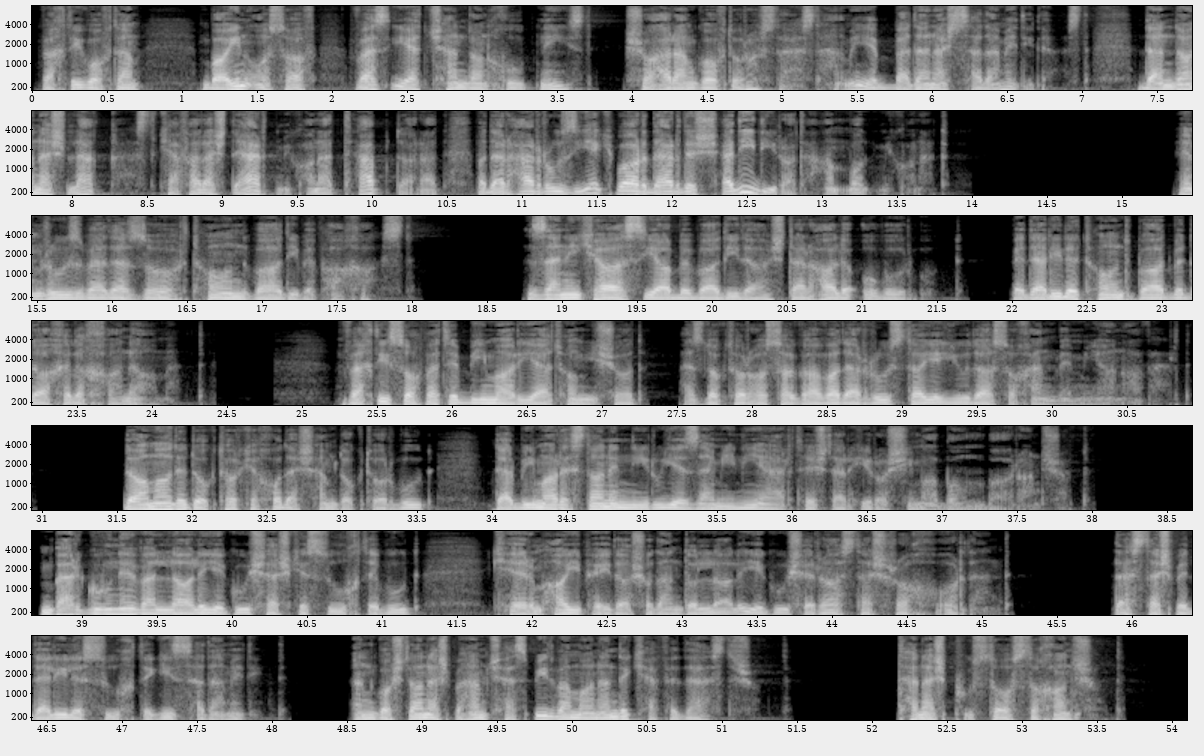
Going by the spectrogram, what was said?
وقتی گفتم با این اصاف وضعیت چندان خوب نیست شوهرم گفت درست است. همه بدنش صدمه دیده است. دندانش لق است. کفرش درد می کند تب دارد و در هر روز یک بار درد شدیدی را تحمل می کند امروز بعد از ظهر تند بادی به پا خواست زنی که آسیا به بادی داشت در حال عبور بود. به دلیل تند باد به داخل خانه آمد. وقتی صحبت بیماری اتمی شد از دکتر هوساگاوا در روستای یودا سخن به میان آورد. داماد دکتر که خودش هم دکتر بود در بیمارستان نیروی زمینی ارتش در هیروشیما بمباران شد. برگونه و لاله گوشش که سوخته بود کرمهایی پیدا شدند و لاله گوش راستش را خوردند. دستش به دلیل سوختگی صدمه دید. انگشتانش به هم چسبید و مانند کف دست شد. تنش پوست و استخوان شد.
